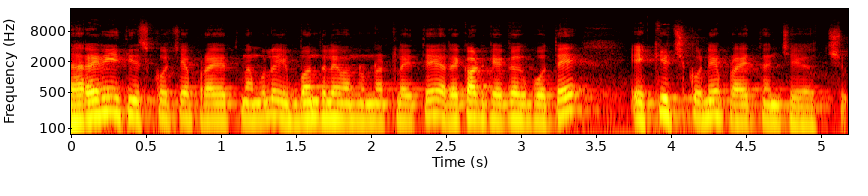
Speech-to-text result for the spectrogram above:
ధరణి తీసుకొచ్చే ప్రయత్నంలో ఇబ్బందులు ఏమైనా ఉన్నట్లయితే రికార్డుకి ఎక్కకపోతే ఎక్కించుకునే ప్రయత్నం చేయవచ్చు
